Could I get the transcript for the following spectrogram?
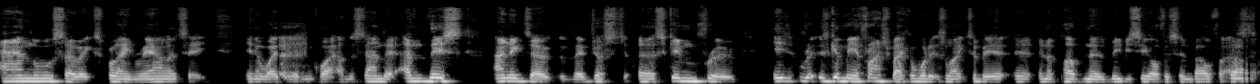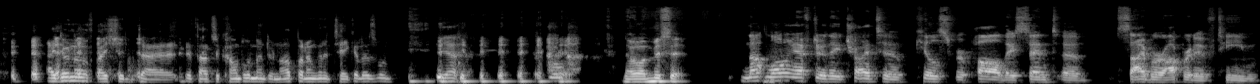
and also explain reality in a way that didn't quite understand it. And this anecdote that they've just uh, skimmed through is, is giving me a flashback of what it's like to be in a pub near the BBC office in Belfast. Well, I don't know if I should, uh, if that's a compliment or not, but I'm going to take it as one. Yeah. no, I miss it. Not long after they tried to kill Skripal, they sent a cyber operative team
